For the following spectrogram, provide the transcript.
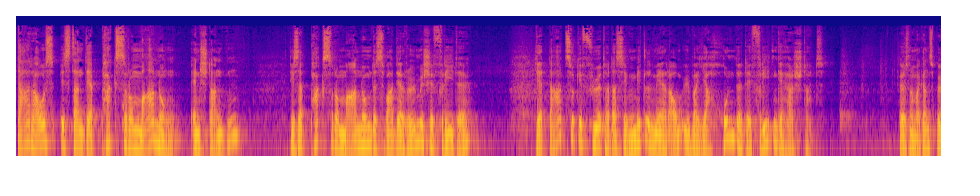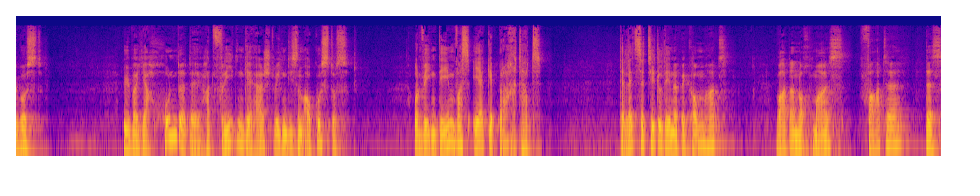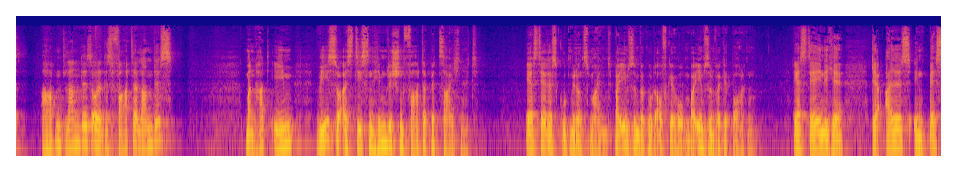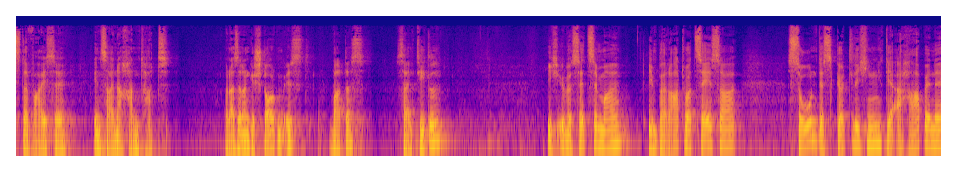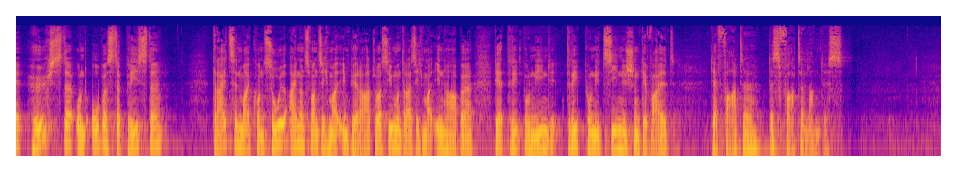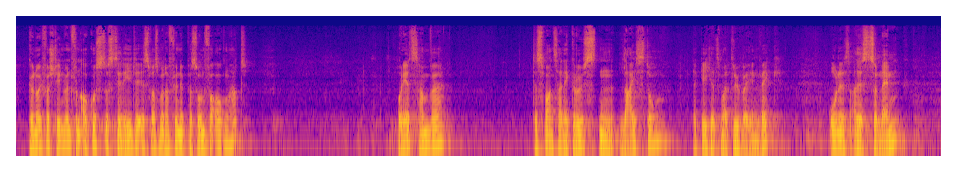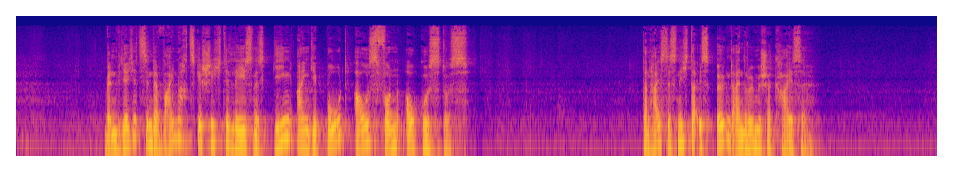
Daraus ist dann der Pax Romanum entstanden. Dieser Pax Romanum, das war der römische Friede, der dazu geführt hat, dass im Mittelmeerraum über Jahrhunderte Frieden geherrscht hat. Wäre das nochmal ganz bewusst. Über Jahrhunderte hat Frieden geherrscht wegen diesem Augustus und wegen dem, was er gebracht hat. Der letzte Titel, den er bekommen hat, war dann nochmals Vater des Abendlandes oder des Vaterlandes. Man hat ihm wie so als diesen himmlischen Vater bezeichnet. Er ist der, der es gut mit uns meint. Bei ihm sind wir gut aufgehoben, bei ihm sind wir geborgen. Er ist derjenige, der alles in bester Weise in seiner Hand hat. Und als er dann gestorben ist, war das sein Titel. Ich übersetze mal, Imperator Caesar, Sohn des Göttlichen, der erhabene, höchster und oberster Priester, 13 mal Konsul, 21 mal Imperator, 37 mal Inhaber der triponizinischen Gewalt, der Vater des Vaterlandes. Könnt ihr euch verstehen, wenn von Augustus die Rede ist, was man da für eine Person vor Augen hat? Und jetzt haben wir, das waren seine größten Leistungen, da gehe ich jetzt mal drüber hinweg, ohne es alles zu nennen. Wenn wir jetzt in der Weihnachtsgeschichte lesen, es ging ein Gebot aus von Augustus, dann heißt es nicht, da ist irgendein römischer Kaiser,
